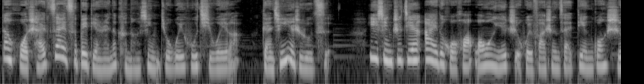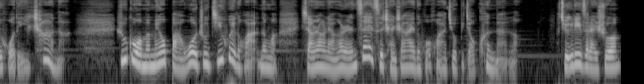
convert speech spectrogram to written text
但火柴再次被点燃的可能性就微乎其微了。感情也是如此，异性之间爱的火花往往也只会发生在电光石火的一刹那。如果我们没有把握住机会的话，那么想让两个人再次产生爱的火花就比较困难了。举个例子来说，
